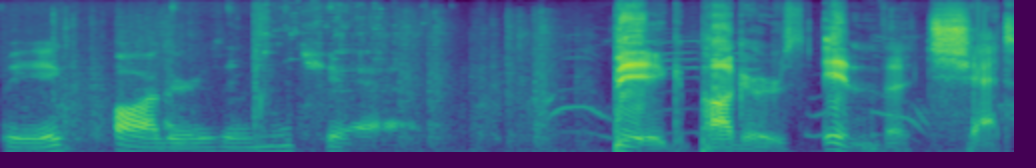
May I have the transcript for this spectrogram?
Big poggers in the chat. big poggers in the chat.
